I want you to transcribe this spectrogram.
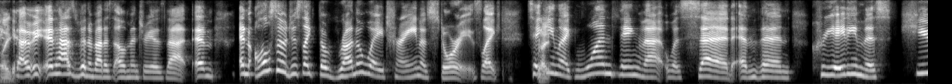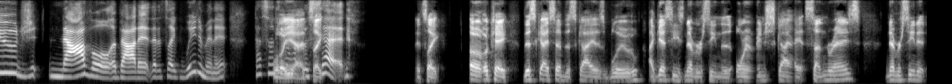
Like yeah I mean, it has been about as elementary as that and and also just like the runaway train of stories like taking like one thing that was said and then creating this huge novel about it that it's like wait a minute that's not Well, even yeah, what it's like- said It's like, oh, okay, this guy said the sky is blue. I guess he's never seen the orange sky at sunrise, never seen it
